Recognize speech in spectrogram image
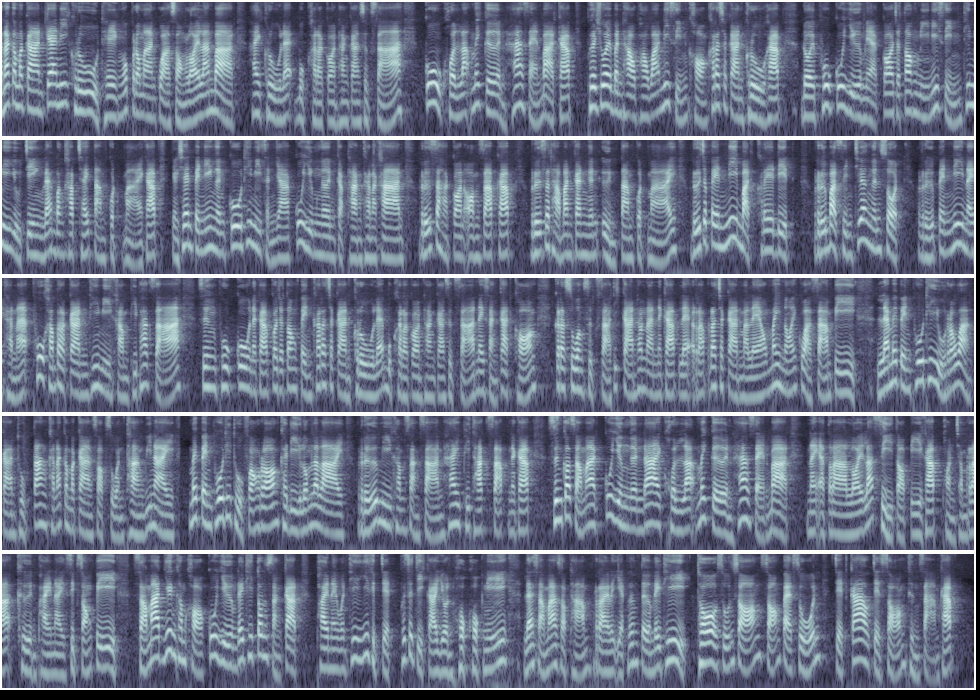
คณะกรรมการแก้หนี้ครูเทงบประมาณกว่า 200 ล้านบาท ให้ครูและบุคลากรทางการศึกษา กู้คนละไม่เกิน 5 0 0แสนบาทครับ เพื่อช่วยบรรเทาภาวะหนี้สินของข้าราชการครูครับ โดยผู้กู้ยืมเนี่ยก็จะต้องมีหนี้สินที่มีอยู่จริง และบังคับใช้ตามกฎหมายครับ อย่างเช่น เป็นหนี้เงินกู้ที่มีสัญญากู้ยืมเงินกับทางธนาคาร หรือสหกรณ์ออมทรัพย์ครับ หรือสถาบันการเงินอื่นตามกฎหมาย หรือจะเป็นหนี้บัตรเครดิต หรือบัตรสินเชื่อเงินสด หรือเป็นหนี้ในฐานะผู้ค้ำประกันที่มีคำพิพากษา ซึ่งผู้กู้นะครับก็จะต้องเป็นข้าราชการครู และบุคลากรทางการศึกษาในสังกัดของกระทรวงศึกษาธิการเท่านั้นนะครับและรับราชการมาแล้วไม่น้อยกว่า 3 ปี และไม่เป็นผู้ที่อยู่ระหว่างการถูกตั้งคณะกรรมการสอบสวนทางวินัย ไม่เป็นผู้ที่ถูกฟ้องร้องคดีล้มละลาย หรือมีคำสั่งศาลให้พิทักษ์ทรัพย์นะครับซึ่งก็สามารถกู้ยืมเงินได้คนละไม่เกิน 5 0 0แสนบาท ในอัตราร้อยละ 4 ต่อปีครับผ่อนชำระคืนภายใน 12 ปี สามารถยื่นคำขอกู้ยืมได้ที่ต้นสังกัด ภายในวันที่ 27 พฤศจิกายน 66 นี้ และสามารถสอบถามรายละเอียดเพิ่มเติมได้ที่โทร 02 280 7972 3 ครับ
